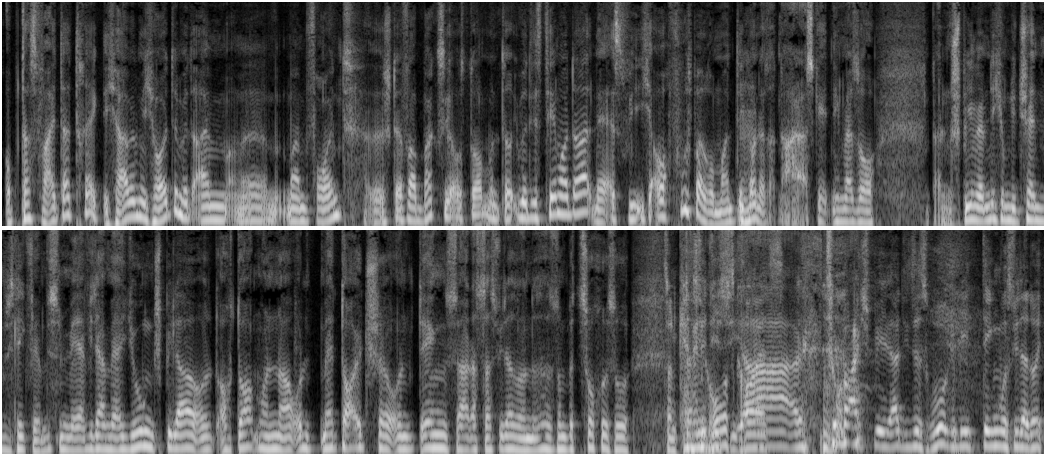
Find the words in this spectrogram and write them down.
ob das weiterträgt. Ich habe mich heute mit einem, äh, mit meinem Freund äh, Stefan Baxi aus Dortmund da- über dieses Thema unterhalten. Er ist wie ich auch Fußballromantiker und er sagt, na, das geht nicht mehr so. Dann spielen wir nicht um die Champions League. Wir müssen mehr, wieder mehr Jugendspieler und auch Dortmunder und mehr Deutsche und Dings, ja, dass das wieder so ein, das so ein Bezug ist, so. So ein Kevin dieses- Großkreuz. Ja, zum Beispiel, ja, dieses Ruhrgebiet-Ding muss wieder durch.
